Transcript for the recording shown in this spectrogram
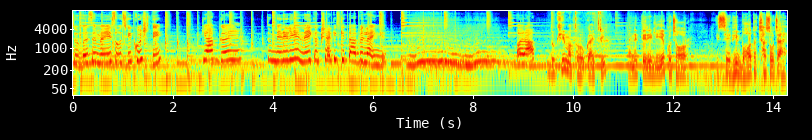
सुबह से मैं ये सोच के खुश थी कि आप गए हैं। तो मेरे लिए नई कक्षा की किताबें लाएँगे। और आप? दुखी मत हो गायत्री। मैंने तेरे लिए कुछ और इससे भी बहुत अच्छा सोचा है।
